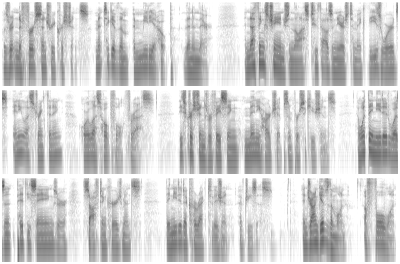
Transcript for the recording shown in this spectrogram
was written to first century Christians, meant to give them immediate hope then and there. And nothing's changed in the last 2,000 years to make these words any less strengthening or less hopeful for us. These Christians were facing many hardships and persecutions. And what they needed wasn't pithy sayings or soft encouragements. They needed a correct vision of Jesus. And John gives them one, a full one.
